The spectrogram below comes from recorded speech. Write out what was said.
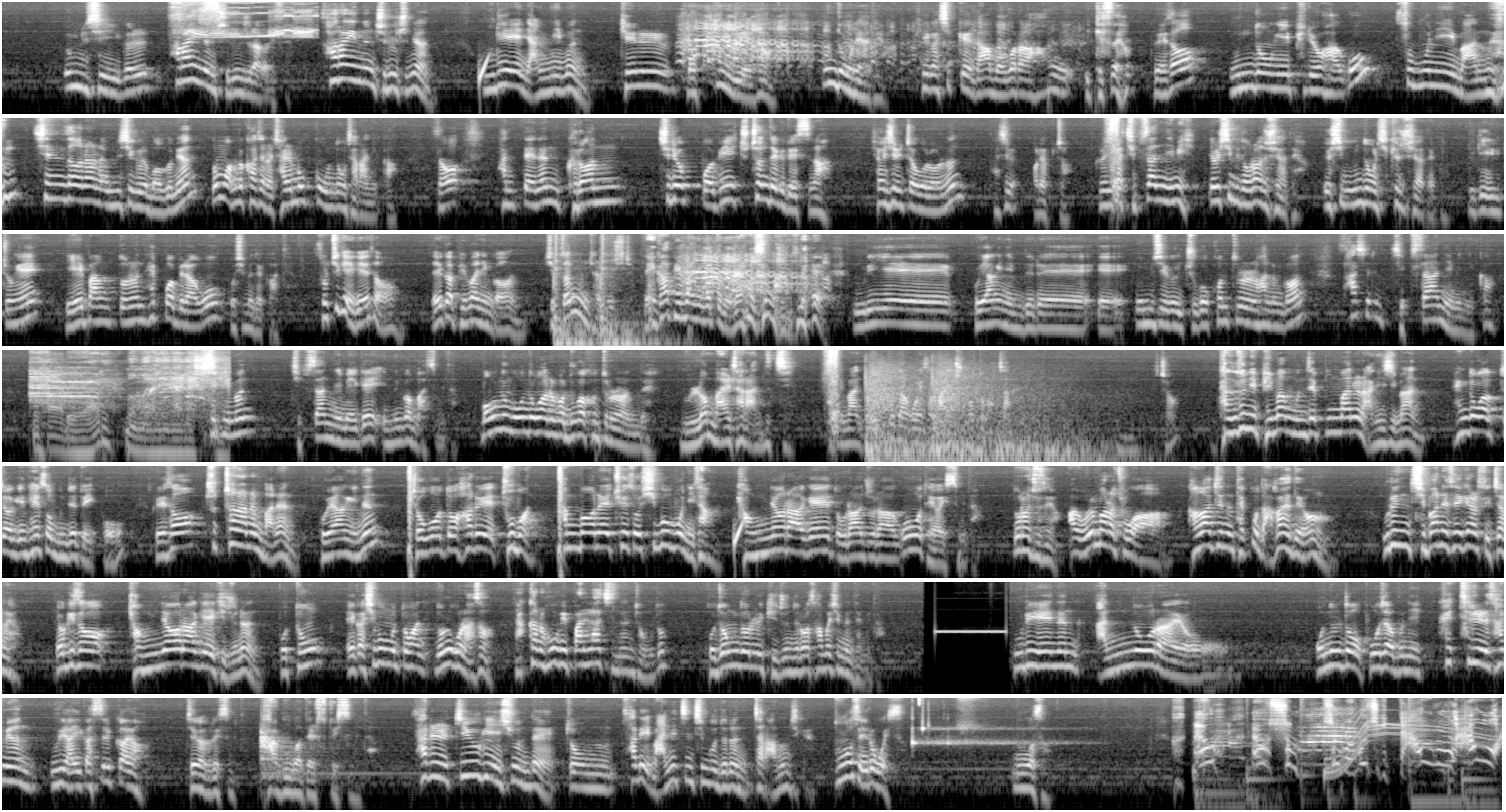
음식을 살아있는 쥐를 주라 그랬어요. 살아있는 쥐를 주면 우리의 양님은 걔를 먹기 위해서 운동을 해야 돼요. 걔가 쉽게 나 먹어라 하고 있겠어요. 그래서 운동이 필요하고 수분이 많은 신선한 음식을 먹으면 너무 완벽하잖아요. 잘 먹고 운동 잘하니까. 그래서 한때는 그런 치료법이 추천되기도 했으나 현실적으로는 사실 어렵죠. 그러니까 집사님이 열심히 놀아주셔야 돼요. 열심히 운동을 시켜주셔야 되고 이게 일종의 예방 또는 해법이라고 보시면 될 것 같아요. 솔직히 얘기해서 내가 비만인 건 집사님 잘못이죠. 내가 비만인 것도 내 잘못은 맞는데 우리의 고양이님들의 음식을 주고 컨트롤하는 건 사실은 집사님이니까 책임은 집사님에게 있는 건 맞습니다. 먹는 거 운동하는 거 누가 컨트롤하는데 물론 말 잘 안 듣지. 하지만 예쁘다고 해서 많이 준 것도 맞잖아요. 그렇죠? 단순히 비만 문제뿐만은 아니지만 행동학적인 해소 문제도 있고 그래서 추천하는 바는 고양이는 적어도 하루에 두 번, 한 번에 최소 15분 이상 격렬하게 놀아주라고 되어 있습니다. 놀아주세요. 아, 얼마나 좋아. 강아지는 데리고 나가야 돼요. 우리는 집안에서 해결할 수 있잖아요. 여기서 격렬하게의 기준은 보통 애가 15분 동안 놀고 나서 약간 호흡이 빨라지는 정도? 그 정도를 기준으로 삼으시면 됩니다. 우리 애는 안 놀아요. 오늘도 보호자분이 쾌트리를 사면 우리 아이가 쓸까요? 제가 그랬습니다. 가구가 될 수도 있습니다. 살을 찌우긴 쉬운데 좀 살이 많이 찐 친구들은 잘 안 움직여요. 누워서 이러고 있어. 누워서. 아우 숨 숨을 못 쉬겠다 아우 아우 아우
